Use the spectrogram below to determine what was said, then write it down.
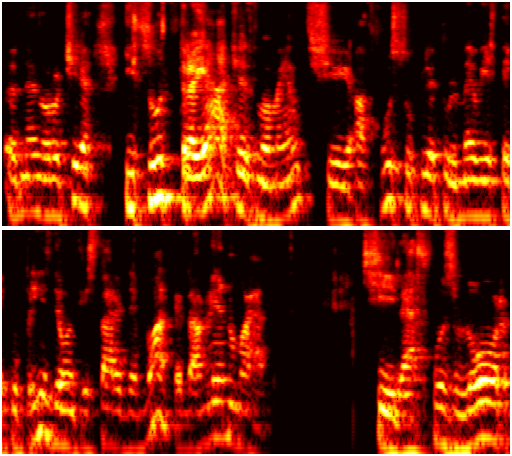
uh, nenorocirea. Iisus trăia acest moment și a spus sufletul meu este cuprins de o întristare de moarte, dar nu e numai atât și le-a spus lor,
